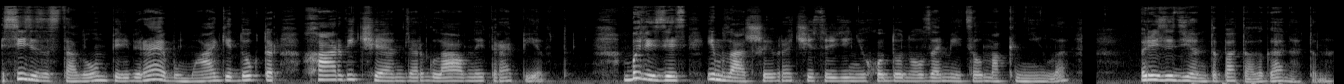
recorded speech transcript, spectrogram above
Сидя за столом, перебирая бумаги, доктор Харви Чендлер, главный терапевт. Были здесь и младшие врачи, среди них О'Доннелл заметил Макнила, резидента патологоанатома.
